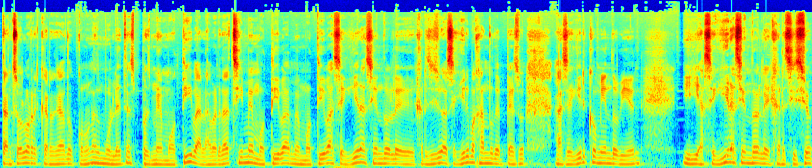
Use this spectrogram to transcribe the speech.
tan solo recargado con unas muletas, pues me motiva, la verdad sí me motiva, me motiva a seguir haciéndole ejercicio, a seguir bajando de peso, a seguir comiendo bien y a seguir haciendo el ejercicio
